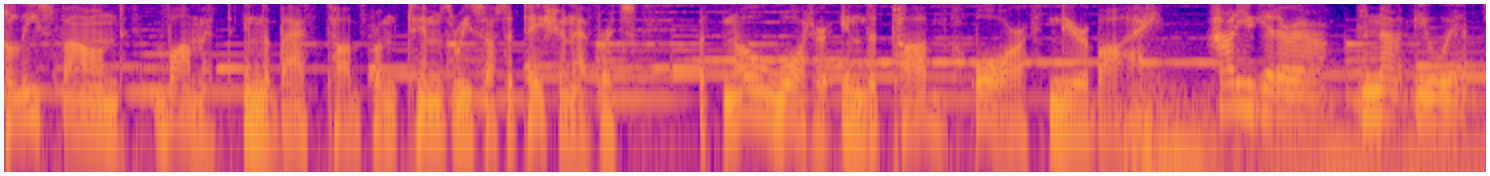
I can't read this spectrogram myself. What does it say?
police found vomit in the bathtub from Tim's resuscitation efforts, but no water in the tub or nearby. How do you get her out and not be wet?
